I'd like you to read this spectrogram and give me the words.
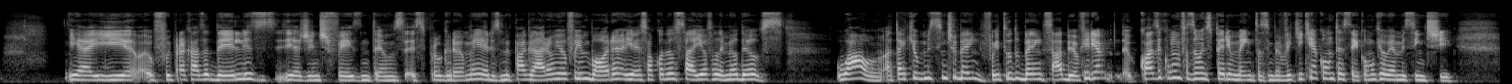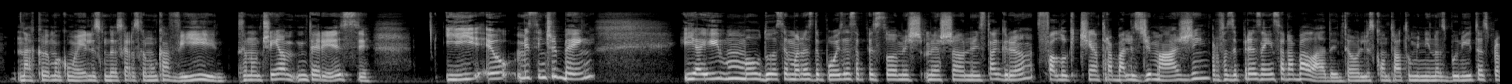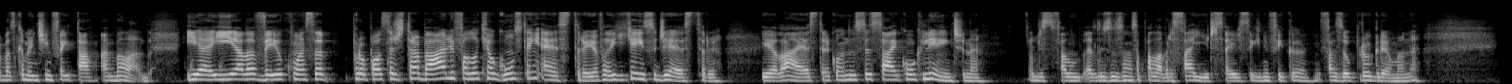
E aí eu fui para casa deles e a gente fez então esse programa e eles me pagaram e eu fui embora. E aí só quando eu saí eu falei: "Meu Deus, uau, até que eu me senti bem, foi tudo bem, sabe? Eu queria quase como fazer um experimento, assim, pra ver o que, que ia acontecer, como que eu ia me sentir na cama com eles, com dois caras que eu nunca vi, que eu não tinha interesse. E eu me senti bem. E aí, uma ou duas semanas depois, essa pessoa me, achou no Instagram, falou que tinha trabalhos de imagem para fazer presença na balada. Então, eles contratam meninas bonitas para basicamente enfeitar a balada. E aí, ela veio com essa proposta de trabalho e falou que alguns têm extra. E eu falei: o que, que é isso de extra? E ela, ah, extra é quando você sai com o cliente, né? Eles falam, eles usam essa palavra sair. Sair significa fazer o programa, né?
